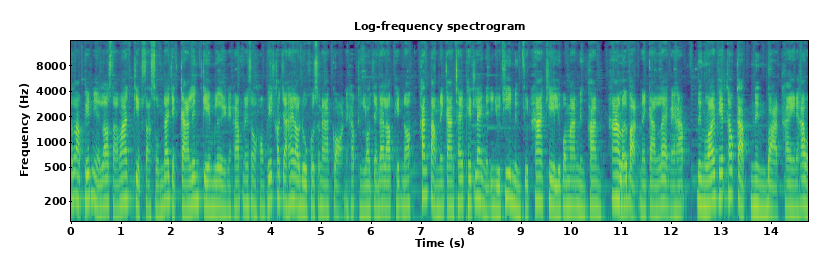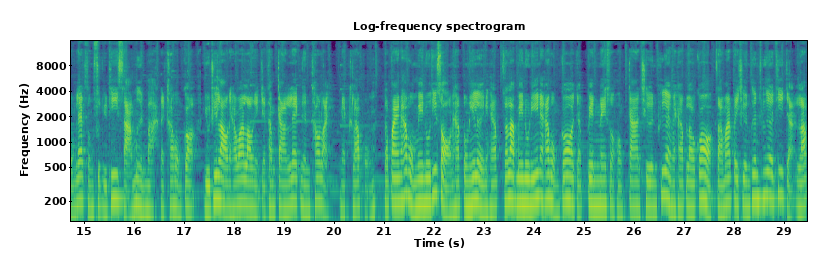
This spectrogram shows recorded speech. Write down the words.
สำหรับเพชรเนี่ยเราสามารถเก็บสะสมได้จากการเล่นเกมเลยนะครับในส่วนของเพชรเขาจะให้เราดูโฆษณาก่อนนะครับถึงเราจะได้รับเพชรเนาะขั้นต่ำในการใช้เพชรแรกเนี่ยจะอยู่ที่ 1.5k หรือประมาณ 1,500 บาทในการแลกนะครับ 100 เพชรเท่ากับ 1 บาทไทยนะครับผมแลกสูงสุดอยู่ที่ 30,000 บาทนะครับผมก็อยู่ที่เรานะครับว่าเราเนี่ยจะทำการแลกเงินเท่าไหร่นะครับผมต่อไปนะครับผมเมนูที่2นะครับตรงนี้เลยนะครับสำหรับเมนูนี้นะครับผมก็จะเป็นในส่วนของการเชิญเพื่อนนะครับ เราก็สามารถไปเชิญเพื่อนเพื่อที่จะรับ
